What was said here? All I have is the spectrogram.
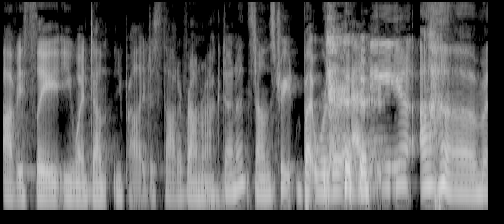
obviously you went down, you probably just thought of Round Rock Donuts down the street, but were there any um,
